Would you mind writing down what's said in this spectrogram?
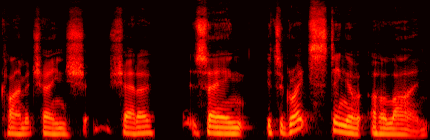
climate change shadow, saying it's a great sting of, of a line.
